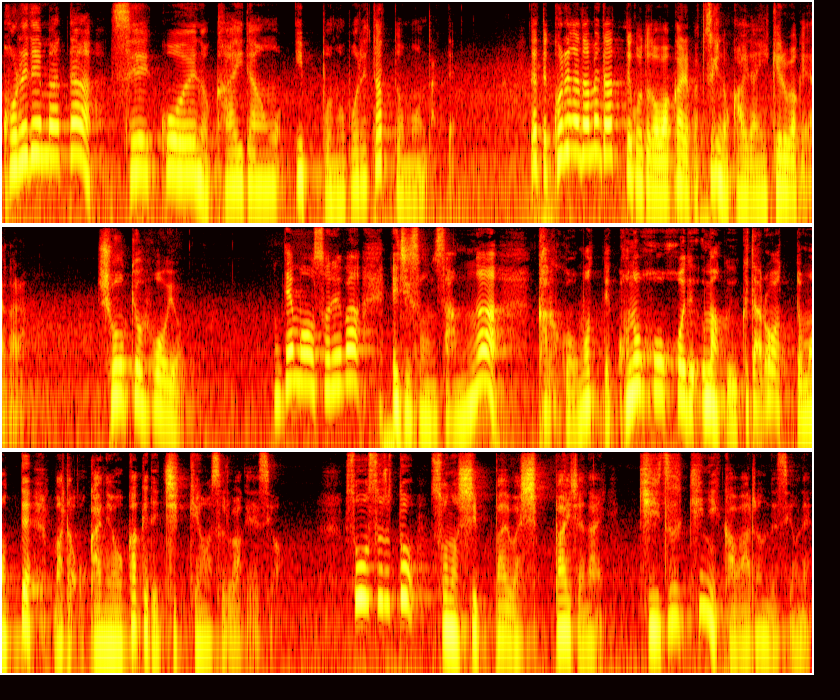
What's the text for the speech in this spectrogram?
これでまた成功への階段を一歩登れたって思うんだって。だってこれがダメだってことが分かれば次の階段行けるわけだから。消去法よ。でもそれはエジソンさんが覚悟を持ってこの方法でうまくいくだろうと思ってまたお金をかけて実験をするわけですよ。そうするとその失敗は失敗じゃない。気づきに変わるんですよね。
